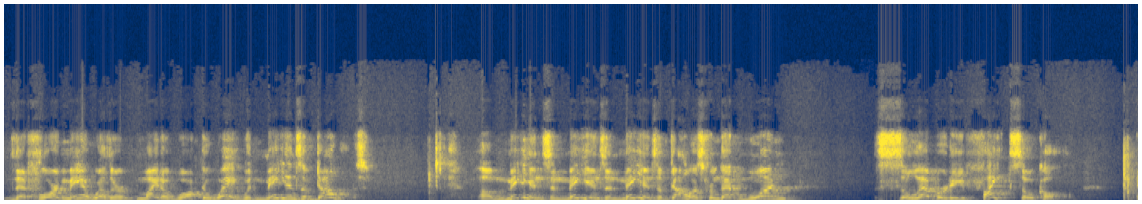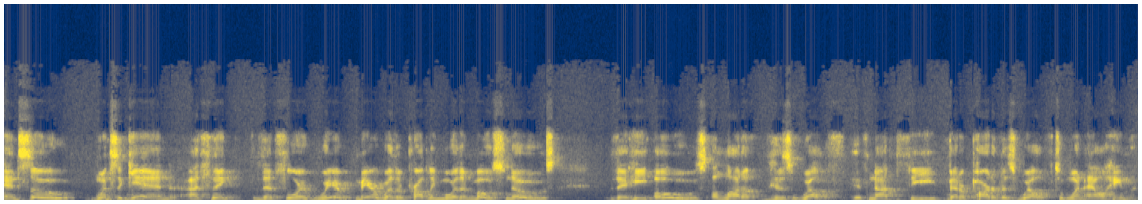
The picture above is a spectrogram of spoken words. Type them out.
that Floyd Mayweather might have walked away with millions of dollars, uh, millions and millions and millions of dollars from that one celebrity fight, so called. And so, once again, I think that Floyd Mayweather, probably more than most, knows that he owes a lot of his wealth, if not the better part of his wealth, to one Al Haymon.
